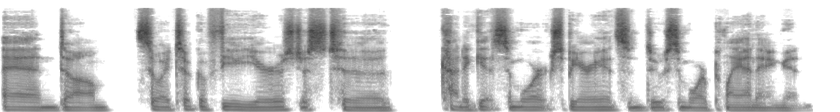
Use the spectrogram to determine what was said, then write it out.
And, um, so I took a few years just to kind of get some more experience and do some more planning and,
